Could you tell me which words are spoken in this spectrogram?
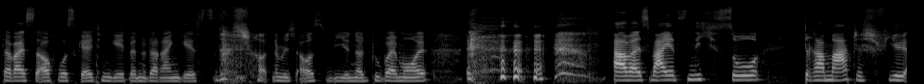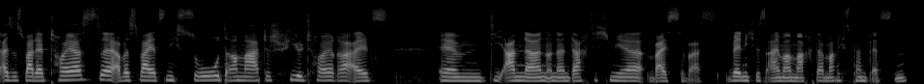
da weißt du auch, wo das Geld hingeht, wenn du da reingehst. Das schaut nämlich aus wie in der Dubai Mall. aber es war jetzt nicht so dramatisch viel. Also es war der teuerste, aber es war jetzt nicht so dramatisch viel teurer als ähm, die anderen. Und dann dachte ich mir, weißt du was, wenn ich das einmal mache, dann mache ich es beim besten.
